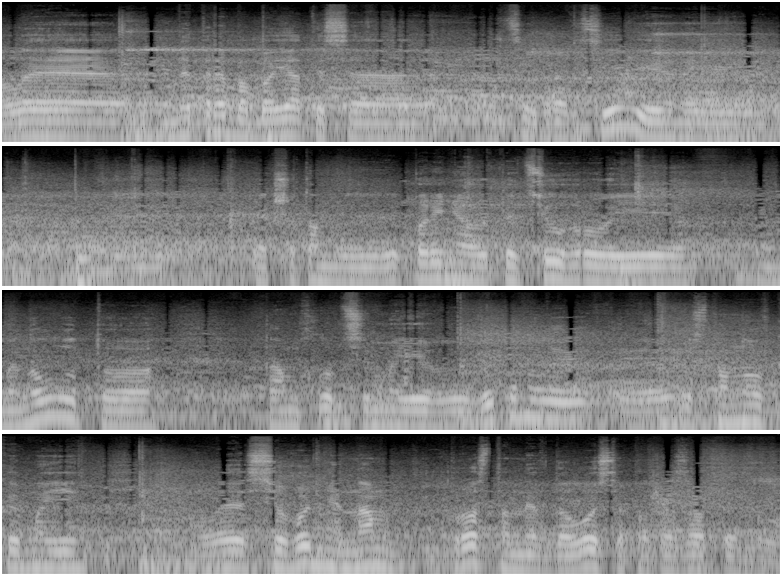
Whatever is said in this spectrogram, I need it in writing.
але не треба боятися цих гравців. І, якщо там порівнювати цю гру і минулу, то там хлопці мої виконали установки мої, але сьогодні нам просто не вдалося показати гру.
